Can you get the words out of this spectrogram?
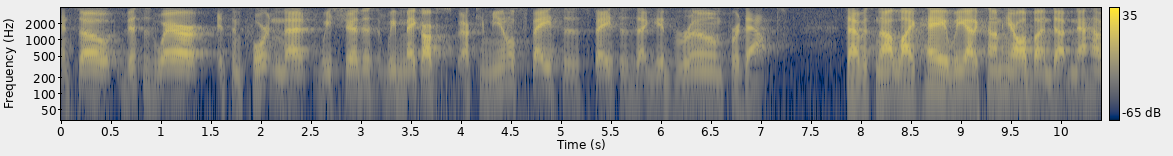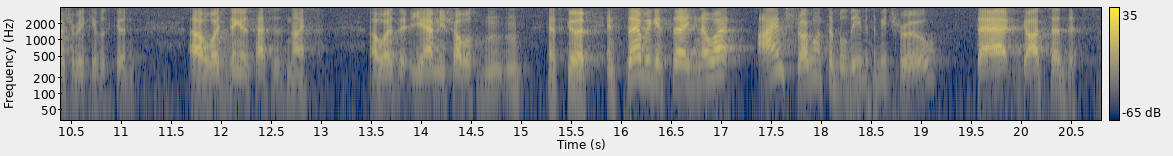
And so this is where it's important that we share this, we make our, our communal spaces spaces that give room for doubt. That was not like, hey, we got to come here all buttoned up. Now, how was your week? It was good. Uh, what did you think of this passage? Nice. Uh, was it, you have any troubles? Mm-mm, that's good. Instead, we can say, you know what? I'm struggling to believe it to be true that God said this.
